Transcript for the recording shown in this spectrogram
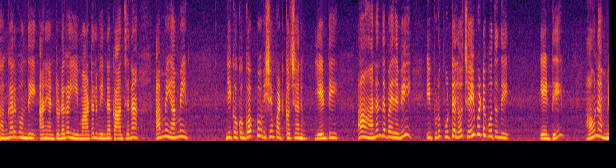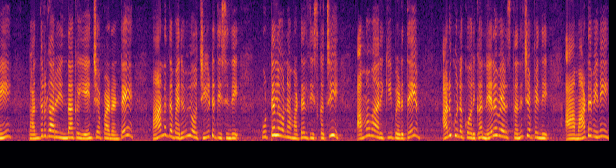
కంగారుగా ఉంది అని అంటుండగా ఈ మాటలు విన్న కాంచన అమ్మి అమ్మి నీకు ఒక గొప్ప విషయం పట్టుకొచ్చాను. ఏంటి? ఆ ఆనంద భైరవి ఇప్పుడు పుట్టలో చేయి పట్టబోతుంది ఏంటి? అవునమ్మి పంతులు గారు ఇందాక ఏం చెప్పాడంటే ఆనంద భైరవి ఓ చీటు తీసింది. పుట్టలో ఉన్న మట్టలు తీసుకొచ్చి అమ్మవారికి పెడితే అనుకున్న కోరిక నెరవేరుస్తుందని చెప్పింది. ఆ మాట విని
